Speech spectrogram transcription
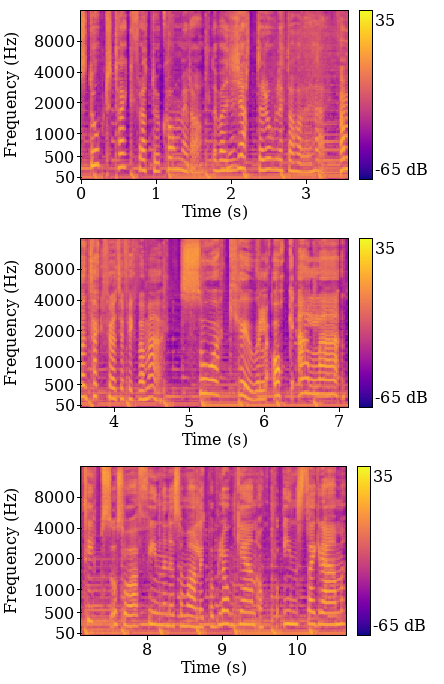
Stort tack för att du kom idag. Det var jätteroligt att ha dig här. Ja, men tack för att jag fick vara med. Så kul! Och alla tips och så finner ni som vanligt på bloggen och på Instagram.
